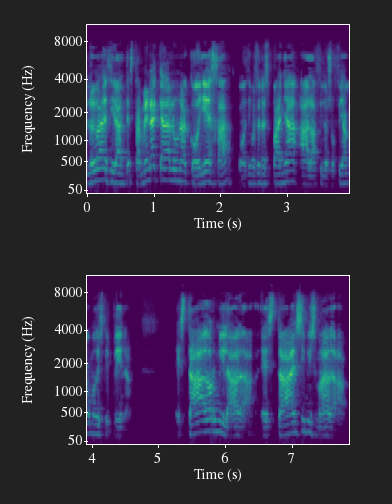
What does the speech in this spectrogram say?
lo iba a decir antes, también hay que darle una colleja, como decimos en España, a la filosofía como disciplina. Está adormilada, está ensimismada,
